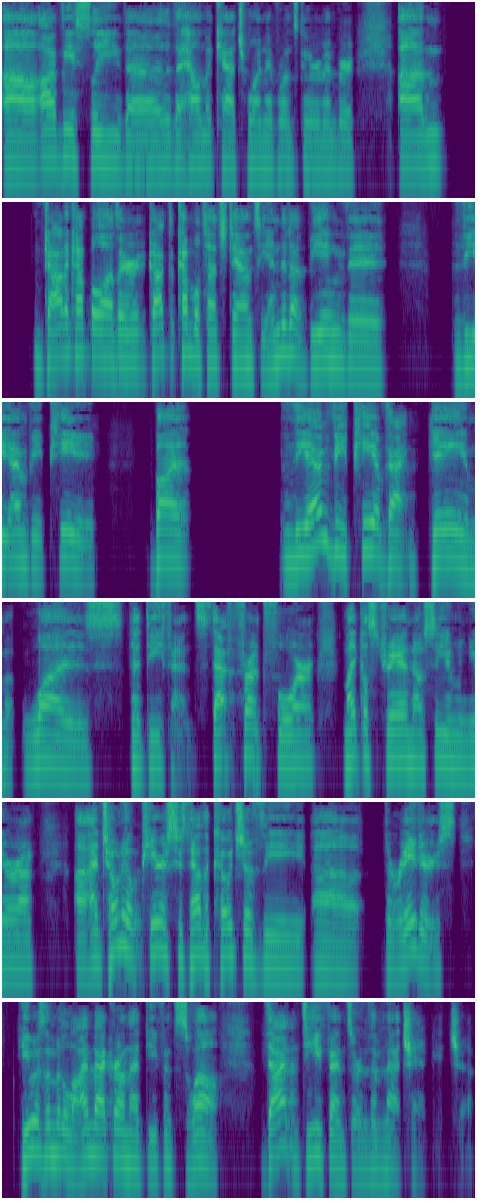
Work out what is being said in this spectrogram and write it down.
Uh, obviously the, the helmet catch one, everyone's going to remember. Um, got a couple other, got a couple touchdowns. He ended up being the, the MVP, but the MVP of that game was the defense. That front four, Michael Strahan, Osi Umenyiora, uh, Antonio Pierce, who's now the coach of the, uh, the Raiders. He was the middle linebacker on that defense as well. That defense earned them that championship.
